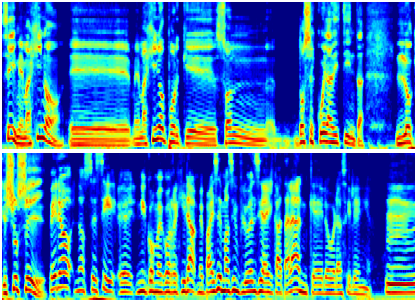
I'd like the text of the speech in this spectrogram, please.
Sí, me imagino. eh, me imagino porque son dos escuelas distintas. Lo que yo sé. Pero no sé si, eh, Nico me corregirá, me parece más influencia del catalán que de lo brasileño. Mm,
